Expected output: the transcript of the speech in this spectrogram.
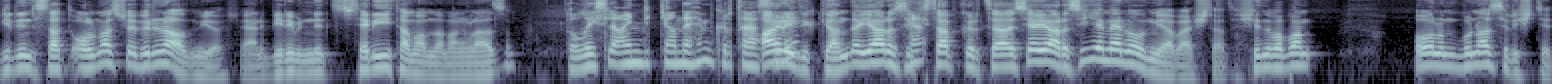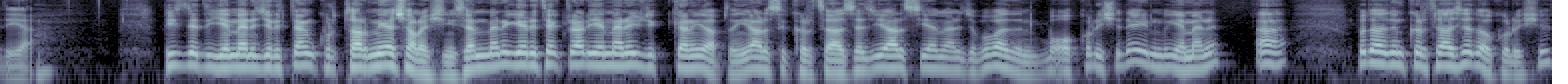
birini sat olmazsa öbürünü almıyor. Yani birbirini seriyi tamamlaman lazım. dolayısıyla aynı dükkanda hem kırtasiye Aynı dükkanda yarısı Ha. kitap kırtasiye yarısı Yemen olmaya başladı. Şimdi babam oğlum bu nasıl iş dedi ya. Biz dedi Yemenicilikten kurtarmaya çalıştın. Sen beni geri tekrar Yemenici dükkanı yaptın. Yarısı kırtasiyeci yarısı Yemenici. Baba dedim bu okul işi değil mi Yemeni? Ha. Bu da dedim kırtasiye de okul işi.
